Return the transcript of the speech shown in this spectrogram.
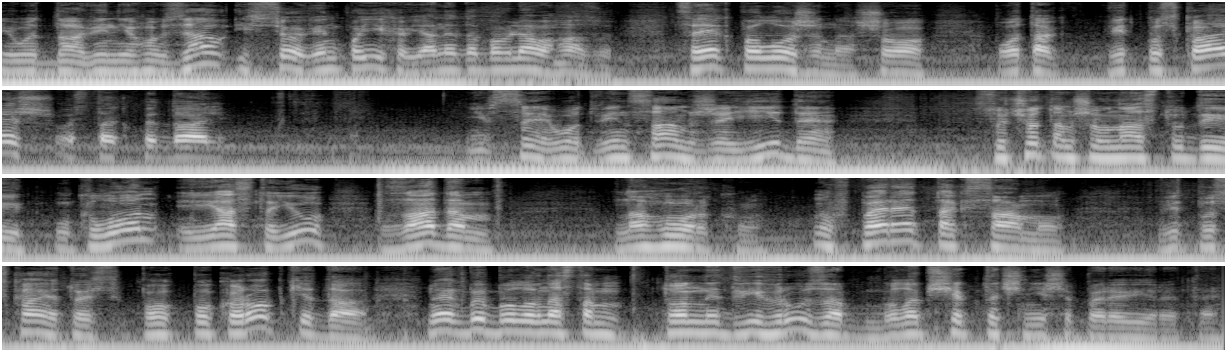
І от да, він його взяв і все, він поїхав, я не додавав газу. Це як положено, що отак відпускаєш, ось так педаль. І все, от він сам вже їде. З учетом, що в нас туди уклон, і я стою задом на горку. Ну, вперед так само. Відпускаю, тобто по, по коробці, да. Ну, якби було в нас там тонни дві груза, було б ще б точніше перевірити.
